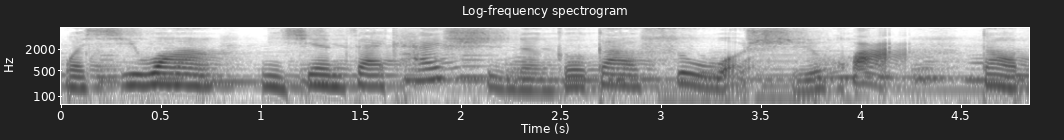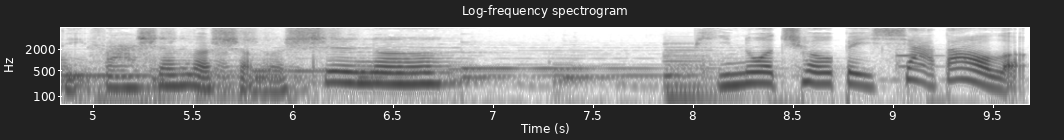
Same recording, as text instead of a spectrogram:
我希望你现在开始能够告诉我实话，到底发生了什么事呢？皮诺丘被吓到了，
